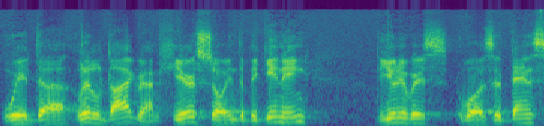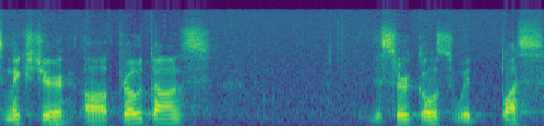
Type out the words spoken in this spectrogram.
with a little diagram here. So in the beginning, the universe was a dense mixture of protons, the circles with plus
